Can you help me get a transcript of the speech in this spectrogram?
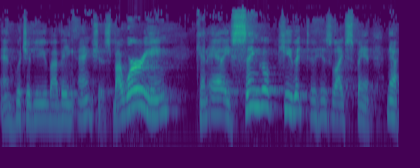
And which of you, by being anxious, by worrying, can add a single cubit to his lifespan. Now,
